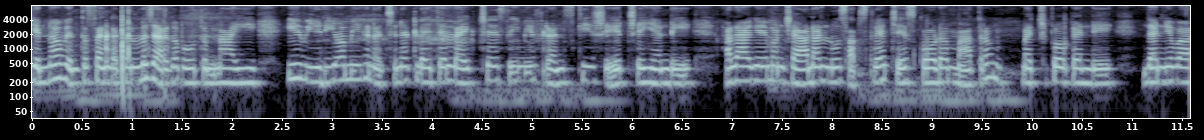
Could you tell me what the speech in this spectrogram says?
ఎన్నో వింత సంఘటనలు జరగబోతున్నాయి. ఈ వీడియో మీకు నచ్చినట్లయితే లైక్ చేసి మీ ఫ్రెండ్స్కి షేర్ చేయండి. అలాగే మన ఛానల్ను సబ్స్క్రైబ్ చేసుకోవడం మాత్రం మర్చిపోకండి. ధన్యవాదాలు.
